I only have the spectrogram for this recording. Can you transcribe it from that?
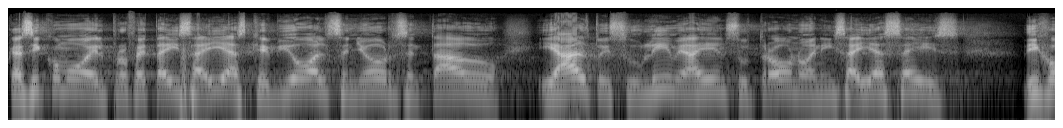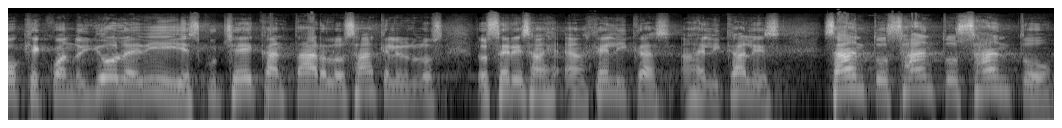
Así como el profeta Isaías que vio al Señor sentado y alto y sublime ahí en su trono en Isaías 6, dijo que cuando yo le vi y escuché cantar a los ángeles, los, los seres angélicas, angelicales, santo, santo, santo,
